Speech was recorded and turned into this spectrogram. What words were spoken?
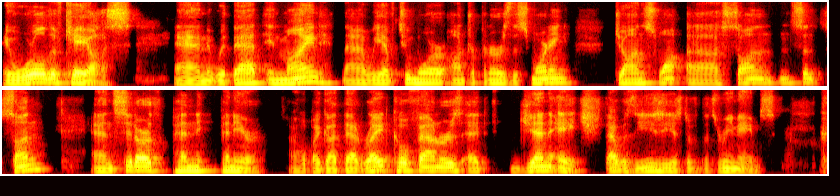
a world of chaos. And with that in mind, uh, we have two more entrepreneurs this morning Jon Swan, uh, Son, Son and Siddharth Pen-. I hope I got that right. Co founders at Gen H. That was the easiest of the three names.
